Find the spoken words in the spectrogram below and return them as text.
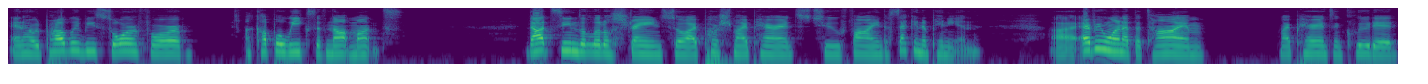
and I would probably be sore for a couple weeks, if not months. That seemed a little strange, so I pushed my parents to find a second opinion. Uh, everyone at the time, my parents included,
